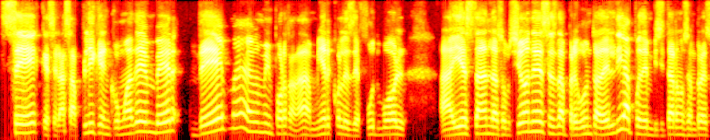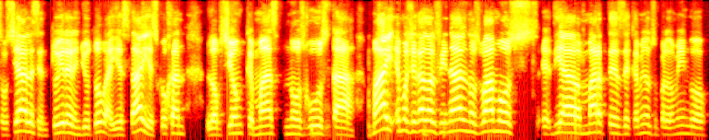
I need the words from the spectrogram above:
C, que se las apliquen como a Denver. D, no me importa nada, miércoles de fútbol Ahí están las opciones, es la pregunta del día. Pueden visitarnos en redes sociales, en Twitter, en YouTube, ahí está, y escojan la opción que más nos gusta. May, hemos llegado al final, nos vamos el eh, día martes de Camino al Superdomingo.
